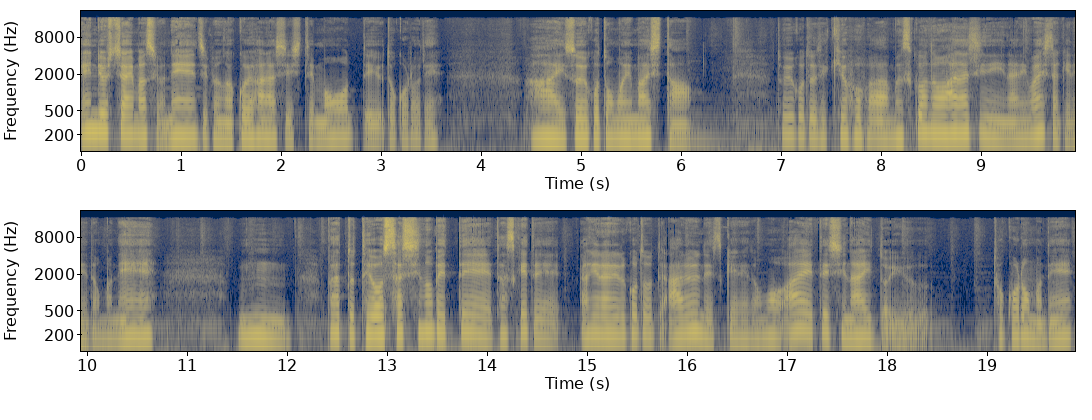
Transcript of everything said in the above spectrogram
遠慮しちゃいますよね。自分がこういう話してもっていうところで。はいそういうこと思いました。ということで今日は息子のお話になりましたけれどもね、うん、パッと手を差し伸べて助けてあげられることってあるんですけれどもあえてしないというところもね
